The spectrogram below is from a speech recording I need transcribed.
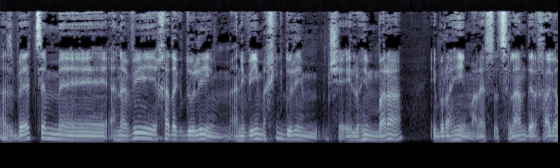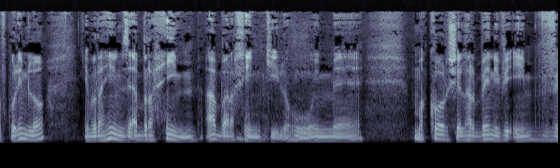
אז בעצם אה, הנביא אחד הגדולים, הנביאים הכי גדולים שאלוהים ברא, אברהים עליו סלאם, דרך אגב קוראים לו, אברהים זה אברהים, אברהים, כאילו הוא עם אה, מקור של הרבה נביאים, ו...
